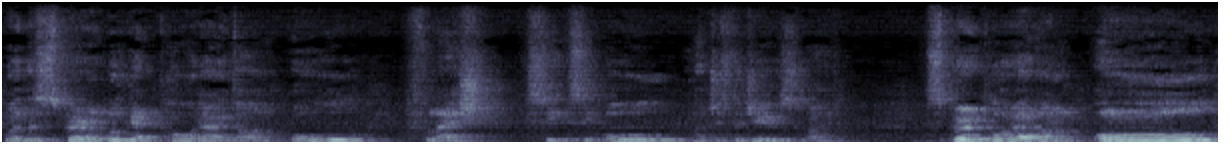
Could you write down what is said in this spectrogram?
where the Spirit will get poured out on all flesh. See, see, all, not just the Jews, right? Spirit poured out on all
